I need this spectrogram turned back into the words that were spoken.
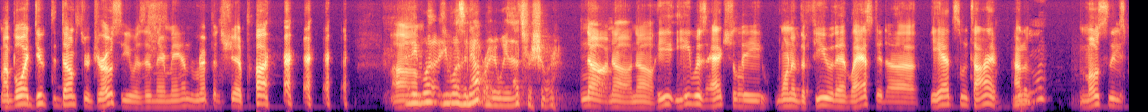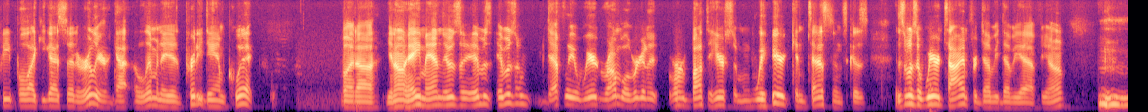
my boy Duke the Dumpster Droese was in there, man, ripping shit apart. and he, um, wa- he wasn't out right away, that's for sure. no, no, no. He he was actually one of the few that lasted. Uh, he had some time. Out of Mhm. Most of these people, like you guys said earlier, got eliminated pretty damn quick. But uh, you know, hey man, it was a, it was it was a definitely a weird rumble. We're gonna we're about to hear some weird contestants because this was a weird time for WWF. You know. hmm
